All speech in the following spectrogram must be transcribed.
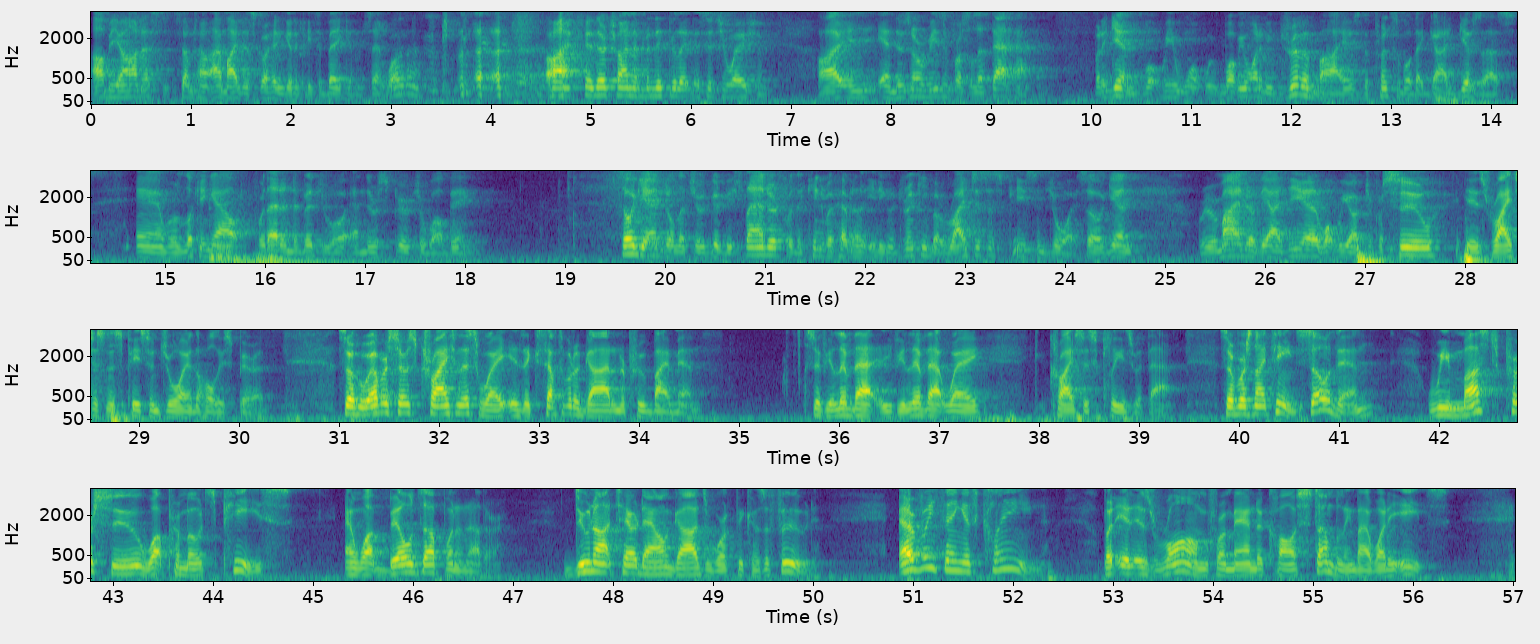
I'll be honest, sometimes I might just go ahead and get a piece of bacon and say, What was that? All right, they're trying to manipulate the situation. All right, and, and there's no reason for us to let that happen. But again, what we, want, what we want to be driven by is the principle that God gives us and we're looking out for that individual and their spiritual well being. So again, don't let your good be slandered, for the kingdom of heaven is eating or drinking, but righteousness, peace, and joy. So again, a reminder of the idea what we are to pursue is righteousness, peace, and joy in the Holy Spirit. So whoever serves Christ in this way is acceptable to God and approved by men. So if you live that, if you live that way, Christ is pleased with that. So verse 19. So then, we must pursue what promotes peace and what builds up one another. Do not tear down God's work because of food. Everything is clean, but it is wrong for a man to cause stumbling by what he eats.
